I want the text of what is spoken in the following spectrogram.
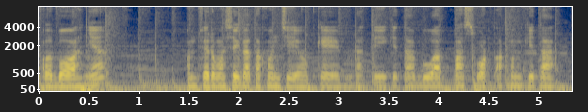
Kalau bawahnya konfirmasi kata kunci. Oke, berarti kita buat password akun kita.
